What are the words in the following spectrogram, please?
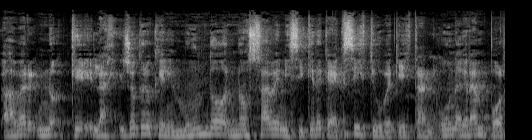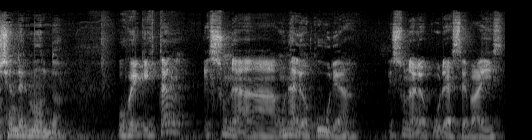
a ver, no, que yo creo que el mundo no sabe ni siquiera que existe Uzbekistán, una gran porción del mundo. Uzbekistán es una, una locura, es una locura ese país.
